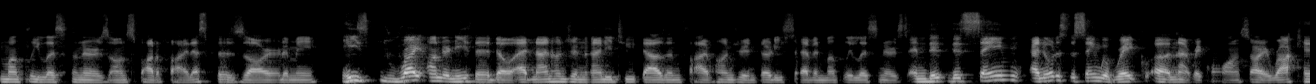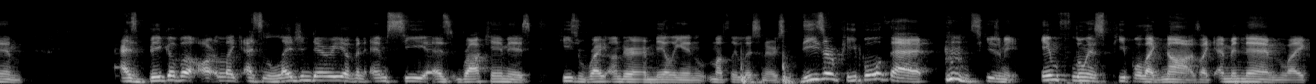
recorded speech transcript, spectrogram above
monthly listeners on Spotify. That's bizarre to me. He's right underneath it though at 992,537 monthly listeners. And the, same, I noticed the same with Ray, uh, not Raekwon, sorry, Rakim. As big of a, like as legendary of an MC as Rakim is, he's right under a million monthly listeners. These are people that, excuse me, influence people like Nas, like Eminem, like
